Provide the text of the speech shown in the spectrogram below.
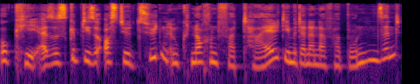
Okay, also es gibt diese Osteozyten im Knochen verteilt, die miteinander verbunden sind.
